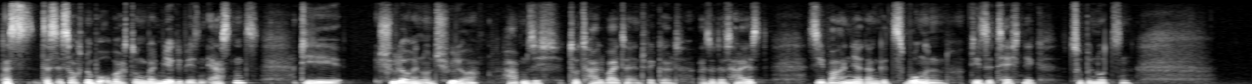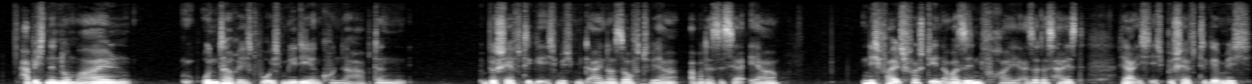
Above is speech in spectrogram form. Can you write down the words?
das, das ist auch eine Beobachtung bei mir gewesen. Erstens, die Schülerinnen und Schüler haben sich total weiterentwickelt. Also das heißt, sie waren ja dann gezwungen, diese Technik zu benutzen. Habe ich einen normalen Unterricht, wo ich Medienkunde habe, dann beschäftige ich mich mit einer Software, aber das ist ja eher nicht falsch verstehen, aber sinnfrei. Also das heißt, ja, ich, ich beschäftige mich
